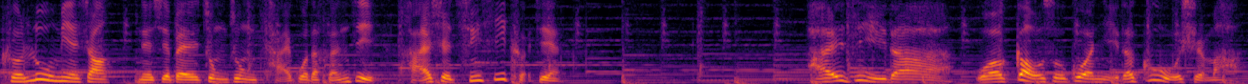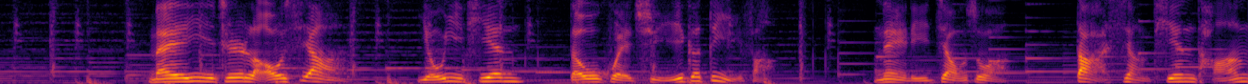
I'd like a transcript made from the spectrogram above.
可路面上。那些被重重踩过的痕迹还是清晰可见。还记得我告诉过你的故事吗？每一只老象，有一天都会去一个地方，那里叫做大象天堂。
